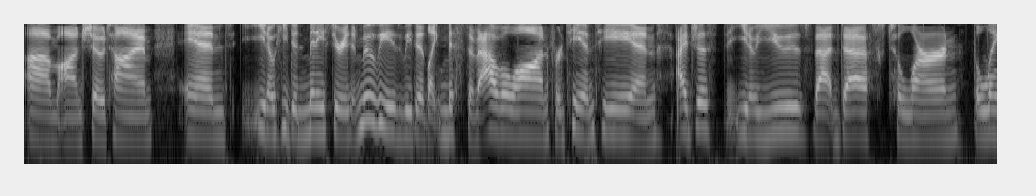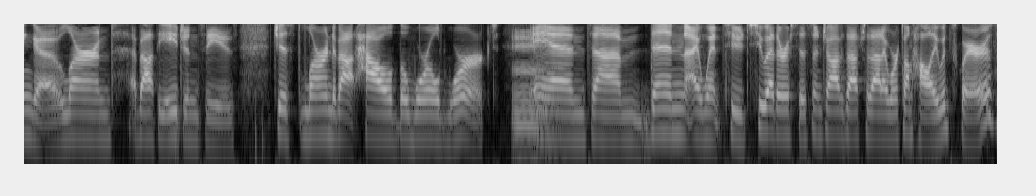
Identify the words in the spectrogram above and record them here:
um, on Showtime. And, you know, he did miniseries and movies. We did like Mist of Avalon for TNT. And I just, you know, used that desk to learn the lingo, learned about the agencies, just learned about how the world worked. Mm. And um, then I went to two other assistant jobs after that. I worked on Hollywood Squares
